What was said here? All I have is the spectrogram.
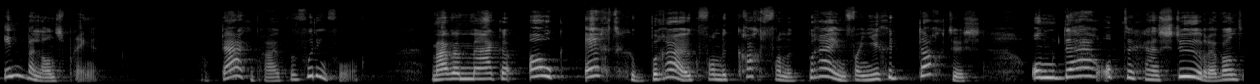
in balans brengen? Ook daar gebruiken we voeding voor. Maar we maken ook echt gebruik van de kracht van het brein, van je gedachten. Om daarop te gaan sturen. Want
